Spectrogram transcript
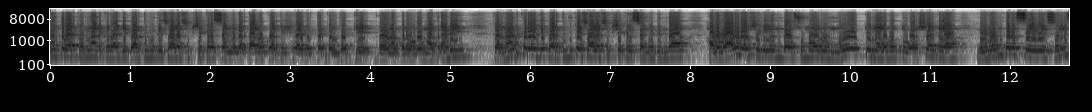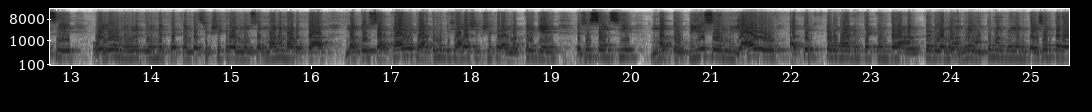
ನಂತರ ಕರ್ನಾಟಕ ರಾಜ್ಯ ಪ್ರಾಥಮಿಕ ಶಾಲಾ ಶಿಕ್ಷಕರ ಸಂಘದ ತಾಲೂಕು ಅಧ್ಯಕ್ಷರಾಗಿರ್ತಕ್ಕಂಥ ಕೆ. ರವಣಪ್ಪನವರು ಮಾತನಾಡಿ, ಕರ್ನಾಟಕ ರಾಜ್ಯ ಪ್ರಾಥಮಿಕ ಶಾಲಾ ಶಿಕ್ಷಕರ ಸಂಘದಿಂದ ಹಲವಾರು ವರ್ಷಗಳಿಂದ ಸುಮಾರು ಮೂವತ್ತು ನಲವತ್ತು ವರ್ಷಗಳ ನಿರಂತರ ಸೇವೆ ಸಲ್ಲಿಸಿ ವಯೋ ನಿವೃತ್ತಿ ಹೊಂದಿರತಕ್ಕಂಥ ಶಿಕ್ಷಕರನ್ನು ಸನ್ಮಾನ ಮಾಡುತ್ತಾ ಮತ್ತು ಸರ್ಕಾರಿ ಪ್ರಾಥಮಿಕ ಶಾಲಾ ಶಿಕ್ಷಕರ ಮಕ್ಕಳಿಗೆ ಎಸ್ಎಸ್ಎಲ್ಸಿ ಮತ್ತು ಪಿಯುಸಿಯಲ್ಲಿ ಯಾರು ಅತ್ಯುತ್ತಮವಾಗಿರ್ತಕ್ಕಂಥ ಅಂಕಗಳನ್ನು, ಅಂದ್ರೆ ಉತ್ತಮ ಅಂಕಗಳನ್ನು ಗಳಿಸಿರ್ತಾರೆ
